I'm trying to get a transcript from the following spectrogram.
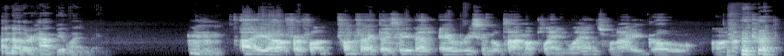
"Another Happy Landing." Mhm. I uh, for fun fun fact, I say that every single time a plane lands when I go on a trip.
